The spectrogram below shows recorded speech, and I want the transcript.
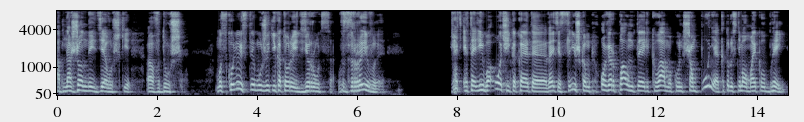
обнаженные девушки в душе мускулистые мужики, которые дерутся, взрывы. Блять, это либо очень какая-то, знаете, слишком оверпаунтая реклама какого-нибудь шампуня, которую снимал Майкл Бэй,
